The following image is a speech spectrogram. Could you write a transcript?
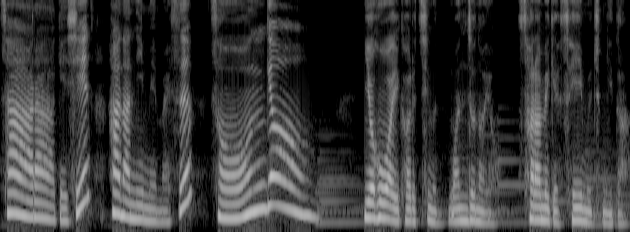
살아계신 하나님의 말씀 성경 여호와의 가르침은 완전하여 사람에게 세임을 줍니다.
